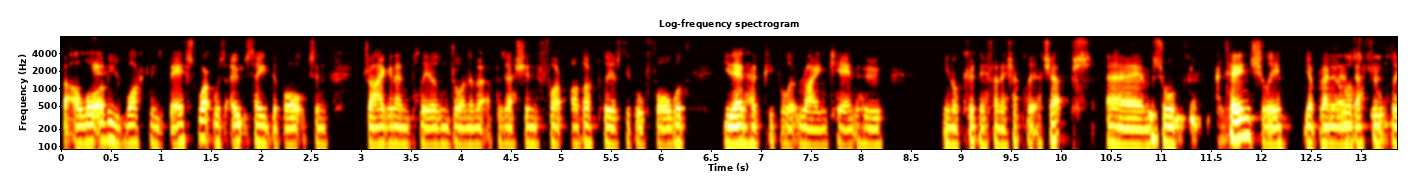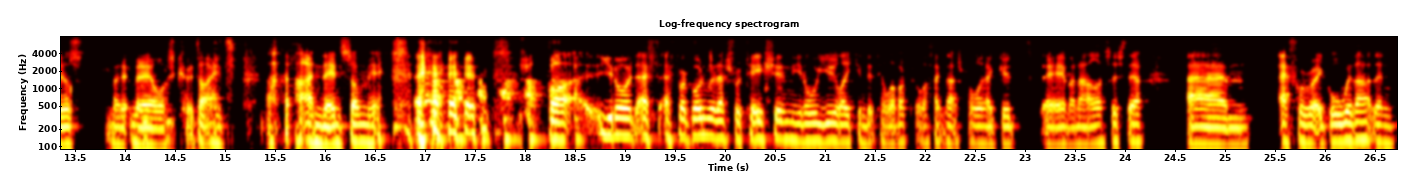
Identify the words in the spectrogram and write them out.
But a lot yeah. of his work and his best work was outside the box and dragging in players and drawing them out of position for other players to go forward. You then had people like Ryan Kent who, you know, couldn't they finish a plate of chips. Um, so potentially you're bringing in different players. Morelos could and then some. but you know, if, if we're going with this rotation, you know, you likened it to Liverpool. I think that's probably a good um, analysis there. Um, if we were to go with that, then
